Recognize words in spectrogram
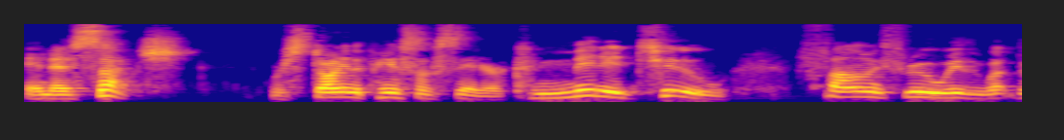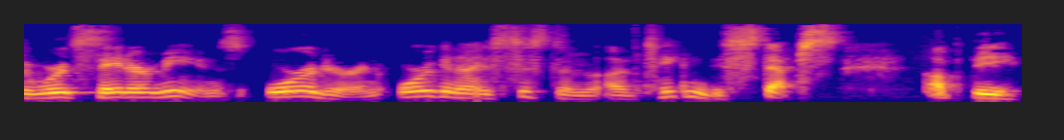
And as such, we're starting the Pesach Seder committed to following through with what the word Seder means order, an organized system of taking the steps up the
